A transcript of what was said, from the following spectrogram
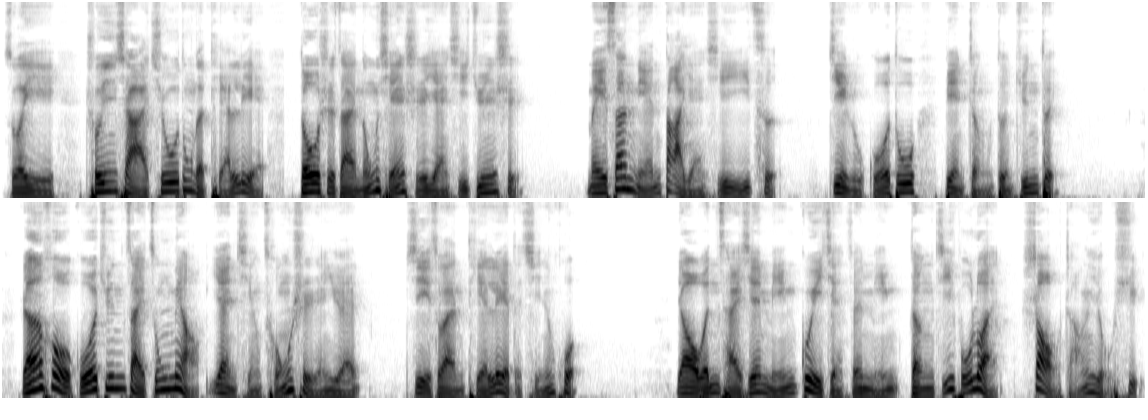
所以春夏秋冬的田猎。都是在农闲时演习军事，每三年大演习一次，进入国都便整顿军队，然后国君在宗庙宴请从事人员，计算田猎的擒获，要文采鲜明、贵贱分明、等级不乱、少长有序，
